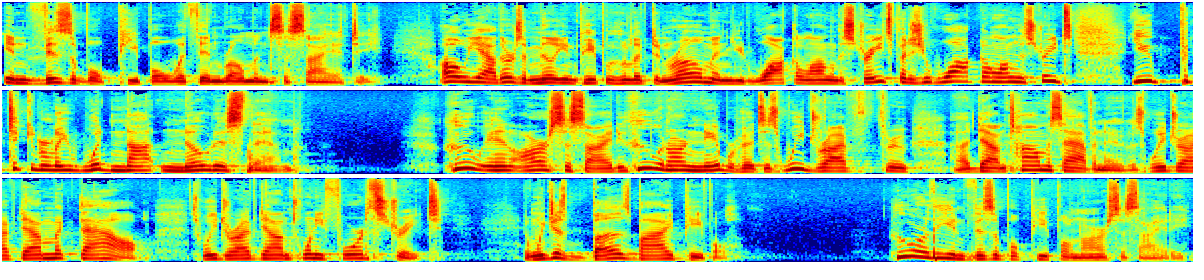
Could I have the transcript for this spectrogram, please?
invisible people within Roman society. Oh, yeah, there's a million people who lived in Rome, and you'd walk along the streets, but as you walked along the streets, you particularly would not notice them who in our society, who in our neighborhoods, as we drive through uh, down Thomas Avenue, as we drive down McDowell, as we drive down 24th Street, and we just buzz by people, who are the invisible people in our society?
